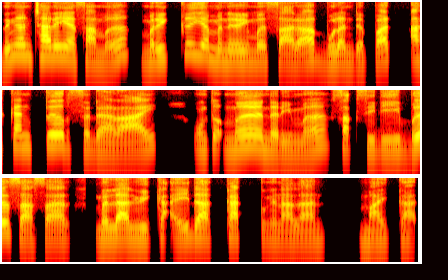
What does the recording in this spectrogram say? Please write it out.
Dengan cara yang sama, mereka yang menerima SARA bulan depan akan tersedarai untuk menerima subsidi bersasar melalui kaedah kad pengenalan MyCard.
